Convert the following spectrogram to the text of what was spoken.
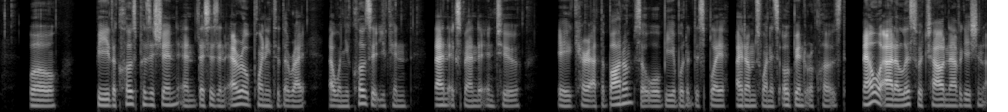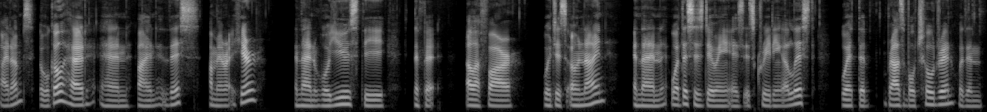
will be the closed position. And this is an arrow pointing to the right that when you close it, you can then expand it into a caret at the bottom. So we'll be able to display items when it's opened or closed. Now we'll add a list with child navigation items. So we'll go ahead and find this comment right here. And then we'll use the snippet LFR which is 09. And then what this is doing is it's creating a list with the browsable children within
